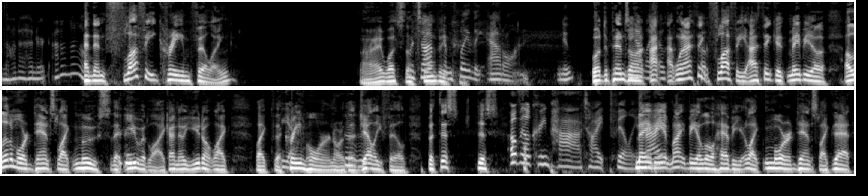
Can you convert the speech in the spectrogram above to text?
not a hundred. I don't know. And then fluffy cream filling. All right, what's the Which I'm fluffy? completely out on. Nope. Well, it depends You on. like I, okra- I, when I think fluffy, I think it maybe a, a little more dense, like mousse that you would like. I know you don't like like the Yeah. cream horn or the jelly filled, but this this oh, Oatmeal cream pie type filling. maybe right? it might be a little heavier, like more dense, like that,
